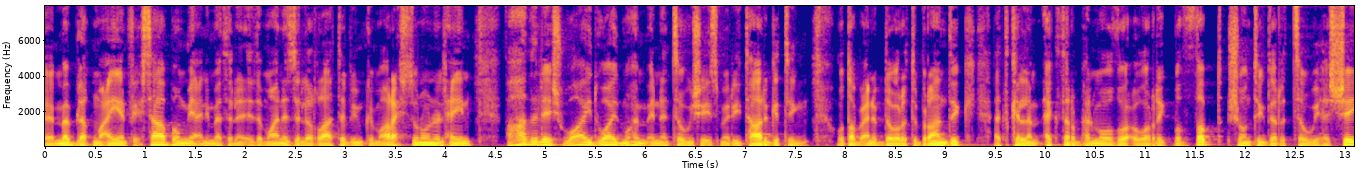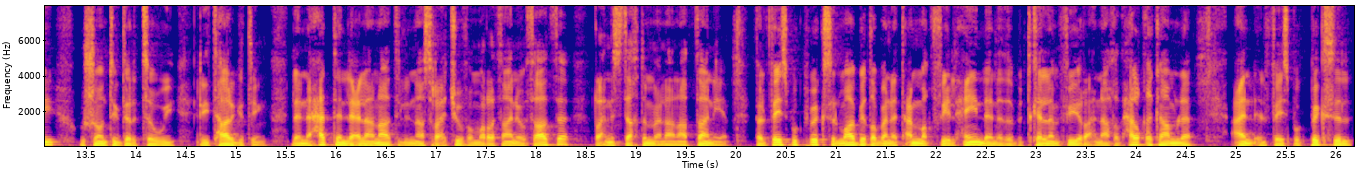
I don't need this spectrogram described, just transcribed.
آه، مبلغ معين في حسابهم يعني مثلا إذا ما نزل الراتب يمكن ما راح يشترون الحين. فهذا ليش وايد وايد مهم ان تسوي شيء اسمه retargeting وطبعا بدورة براندك أتكلم أكثر بهالموضوع واوريك بالضبط شلون تقدر تسوي هالشيء وشلون تقدر تسوي retargeting لأن حتى الإعلانات اللي الناس راح تشوفها مرة ثانية وثالثة راح نستخدم إعلانات ثانية. فالفيسبوك بيكسل ما أبي طبعا أتعمق فيه الحين لأن إذا بتكلم فيه راح ناخذ حلقة كاملة عن الفيسبوك بيكسل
